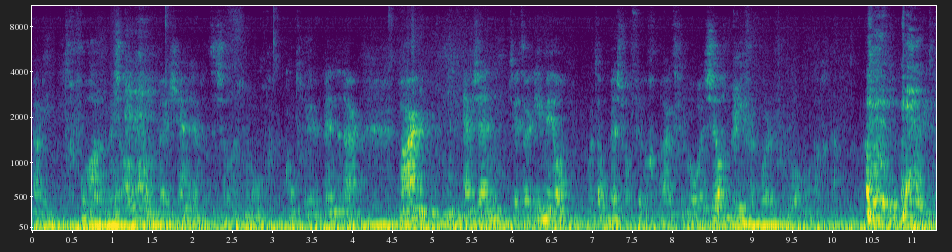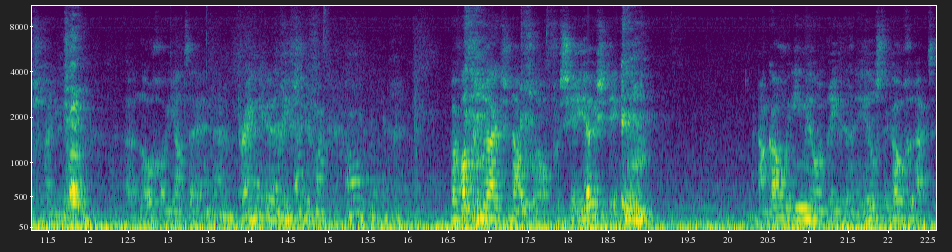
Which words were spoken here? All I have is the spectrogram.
Nou, gevoel hadden we met z'n allen een beetje, hè? Ja, dat is zo'n gecontroleerde bende daar. Maar MSN, Twitter, e-mail wordt ook best wel veel gebruikt lol. En zelfs brieven worden lol gedaan. Ik weet niet of ze naar jullie uh, logo jatten en uh, prank uh, brieven sturen, maar... Maar wat gebruiken ze nou vooral voor serieuze dingen? Dan komen e-mail en brieven er een heel stuk hoger uit.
